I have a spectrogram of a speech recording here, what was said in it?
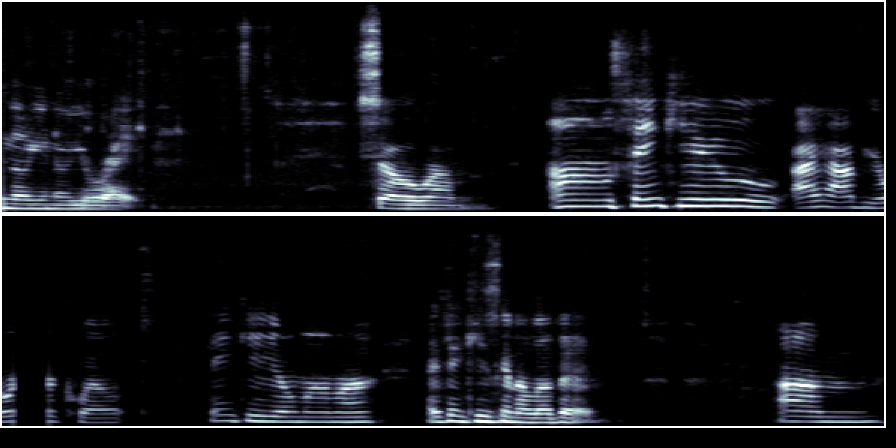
though you know you're right. So, um, oh, thank you. I have your quilt. Thank you, Yo Mama. I think he's gonna love it. Um,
